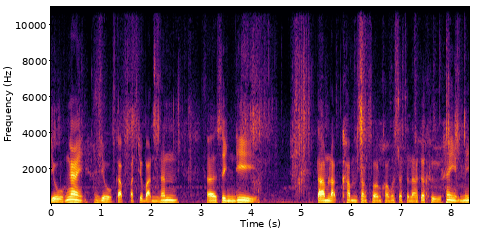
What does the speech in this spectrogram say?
อยู่ง่ายอยู่กับปัจจุบันนั้นสิ่งที่ ตามหลักคำสั่งสอนของพุทธศาสนาก็คือให้มี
